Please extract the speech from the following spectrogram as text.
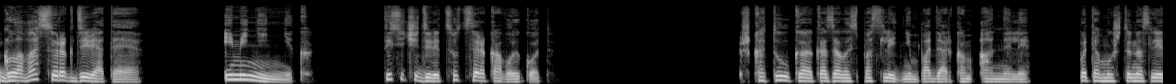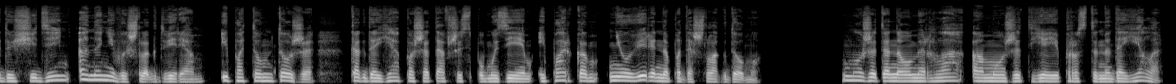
Глава 49. Именинник. 1940 год. Шкатулка оказалась последним подарком Аннели, потому что на следующий день она не вышла к дверям, и потом тоже, когда я, пошатавшись по музеям и паркам, неуверенно подошла к дому. Может, она умерла, а может, ей просто надоело?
